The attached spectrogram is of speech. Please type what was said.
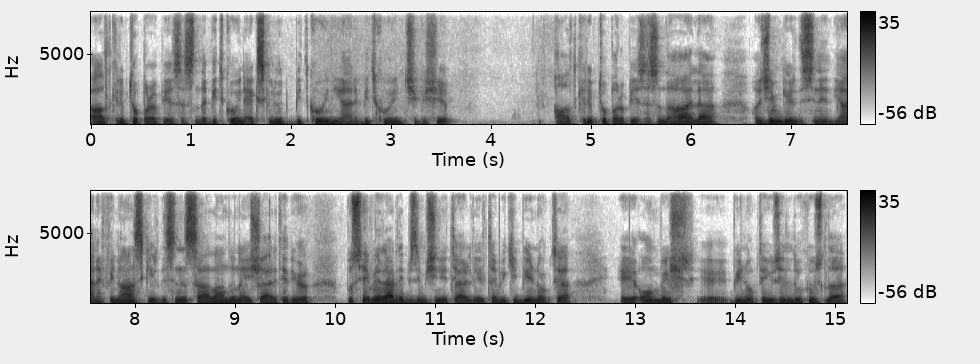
alt kripto para piyasasında Bitcoin exclude Bitcoin yani Bitcoin çıkışı alt kripto para piyasasında hala hacim girdisinin yani finans girdisinin sağlandığına işaret ediyor. Bu seviyelerde bizim için yeterli değil. Tabii ki 1. 15 1.159 ile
